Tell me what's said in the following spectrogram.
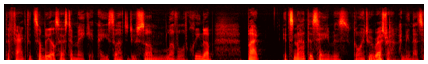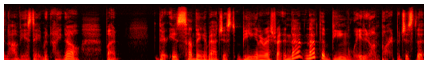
the fact that somebody else has to make it. Now, you still have to do some level of cleanup, but it's not the same as going to a restaurant. I mean, that's an obvious statement, I know, but there is something about just being in a restaurant and not not the being waited on part, but just the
